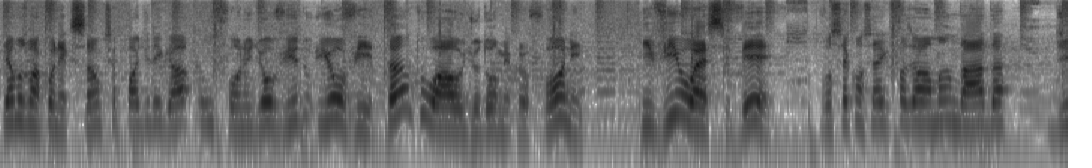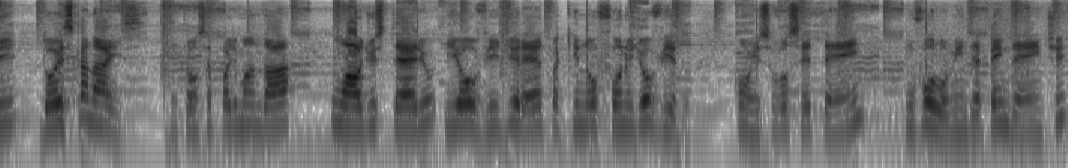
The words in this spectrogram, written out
temos uma conexão que você pode ligar um fone de ouvido e ouvir tanto o áudio do microfone e via USB você consegue fazer uma mandada de dois canais. Então você pode mandar um áudio estéreo e ouvir direto aqui no fone de ouvido. Com isso você tem um volume independente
